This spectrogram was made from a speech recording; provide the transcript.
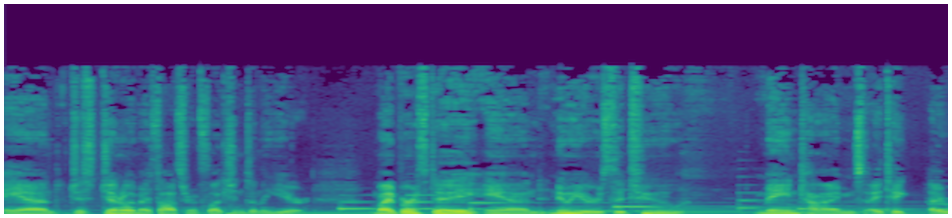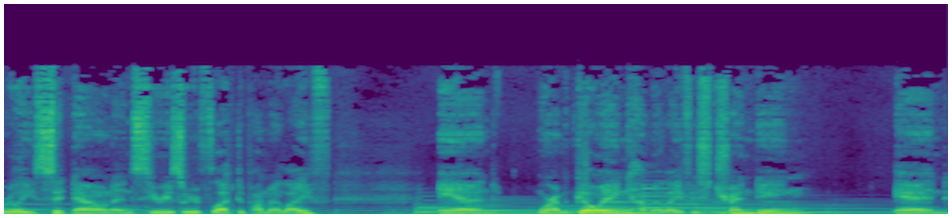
and just generally my thoughts and reflections on the year. My birthday and New Year's, the two main times I take I really sit down and seriously reflect upon my life and where I'm going, how my life is trending, and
